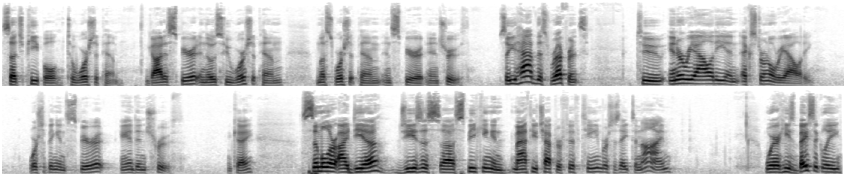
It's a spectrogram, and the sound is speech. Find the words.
such people to worship him. God is spirit, and those who worship him must worship him in spirit and in truth. So you have this reference to inner reality and external reality, worshiping in spirit and in truth. Okay? Similar idea, Jesus uh, speaking in Matthew chapter 15, verses 8 to 9, where he's basically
